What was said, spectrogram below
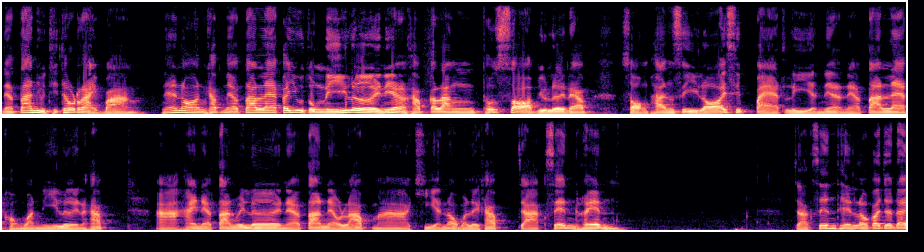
แนวต้านอยู่ที่เท่าไหร่บ้าง แน่นอนครับแนวต้านแรกก็อยู่ตรงนี้เลยเนี่ยครับกำลังทดสอบอยู่เลยนะครับ 2,418 เหรียญเนี่ยแนวต้านแรกของวันนี้เลยนะครับอ่าให้แนวต้านไว้เลย แนวต้านแนวรับมาเขียนออกมาเลยครับ จากเส้นเทรนจากเส้นเทรนเราก็จะได้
